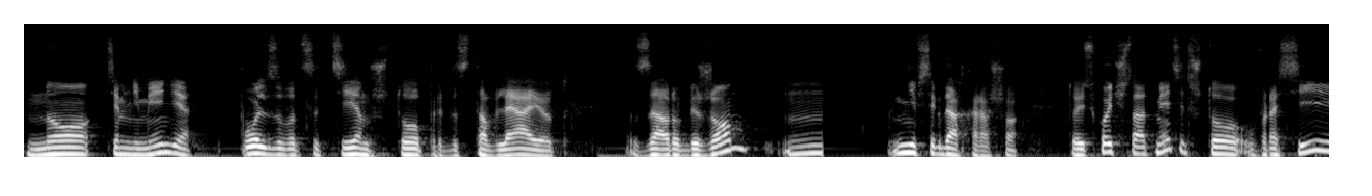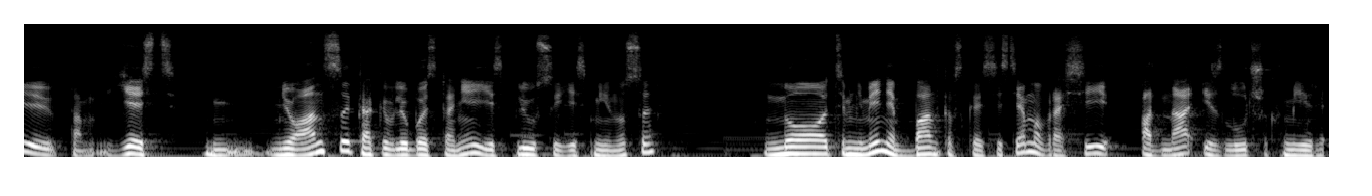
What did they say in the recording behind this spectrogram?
но тем не менее пользоваться тем, что предоставляют за рубежом, не всегда хорошо. То есть хочется отметить, что в России там есть нюансы, как и в любой стране, есть плюсы, есть минусы. Но, тем не менее, банковская система в России одна из лучших в мире.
